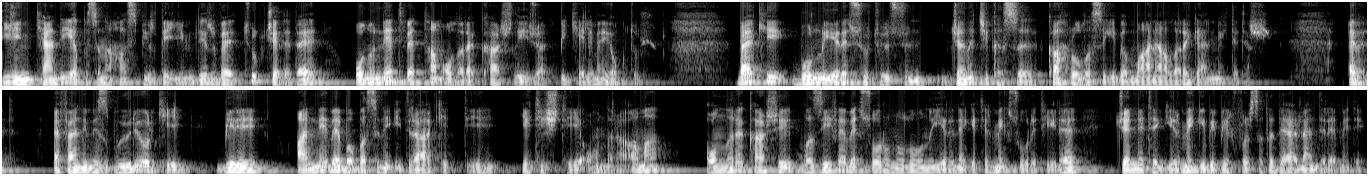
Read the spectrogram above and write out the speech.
Dilin kendi yapısına has bir deyimdir ve Türkçede de onu net ve tam olarak karşılayacak bir kelime yoktur. Belki burnu yere sürtülsün, canı çıkası, kahrolası gibi manalara gelmektedir. Evet, Efendimiz buyuruyor ki, biri anne ve babasını idrak ettiği, yetiştiği onlara ama onlara karşı vazife ve sorumluluğunu yerine getirmek suretiyle cennete girme gibi bir fırsatı değerlendiremedi.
